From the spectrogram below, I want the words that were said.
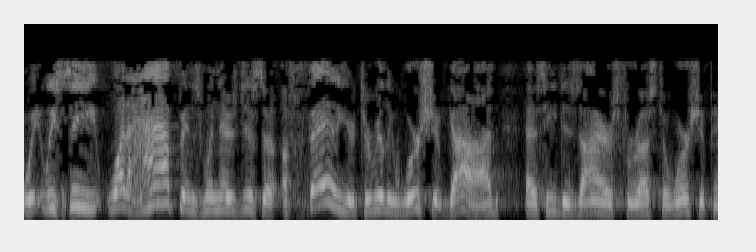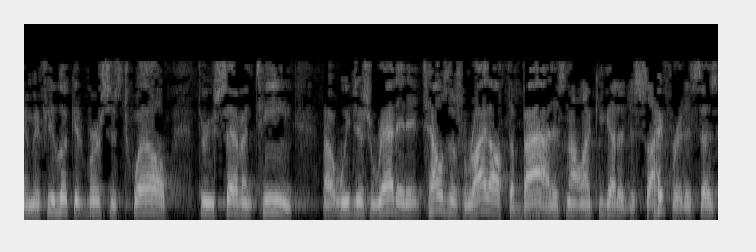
we, we see what happens when there's just a, a failure to really worship God as He desires for us to worship Him. If you look at verses 12 through 17, uh, we just read it. It tells us right off the bat. It's not like you got to decipher it. It says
